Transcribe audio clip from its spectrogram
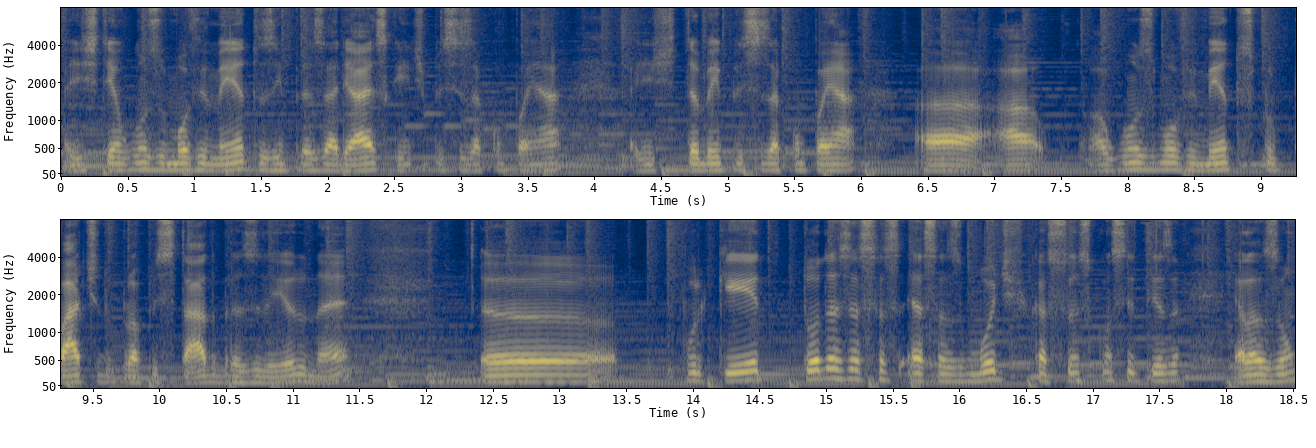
A gente tem alguns movimentos empresariais que a gente precisa acompanhar. A gente também precisa acompanhar uh, alguns movimentos por parte do próprio Estado brasileiro, né? porque todas essas, essas modificações com certeza elas vão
